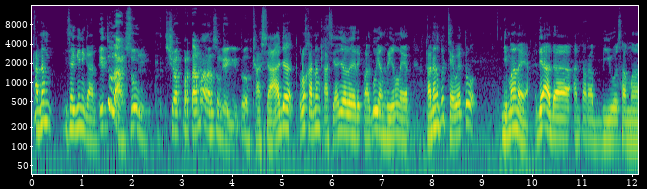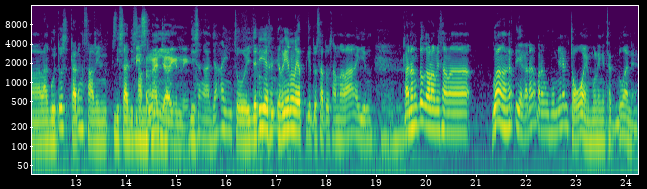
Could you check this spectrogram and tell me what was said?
kadang bisa gini kan. itu langsung shot pertama langsung kayak gitu. Kasih aja lo kadang kasih aja lirik lagu yang relate. Kadang tuh cewek tuh gimana ya? Dia ada antara bio sama lagu tuh kadang saling bisa disambungin. Disengajain nih. Disengajain cuy. Jadi re- relate gitu satu sama lain. Kadang tuh kalau misalnya gua nggak ngerti ya, kadang pada umumnya kan cowok yang mulai ngechat duluan ya.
